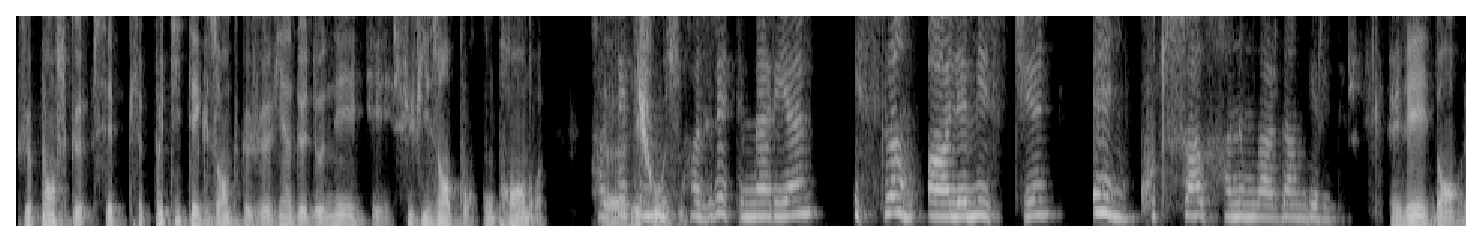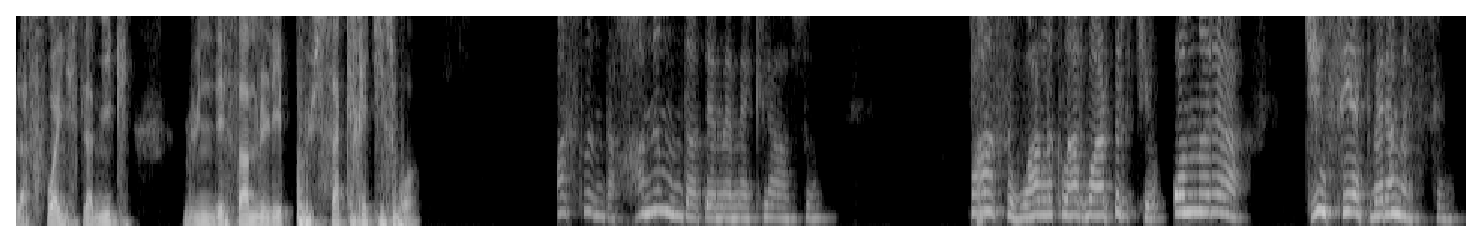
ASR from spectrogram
Je pense que ce petit exemple que je viens de donner est suffisant pour comprendre Hazreti, les choses. Hazreti Meryem İslam alemi için en kutsal hanımlardan biridir. Elle est dans la foi islamique l'une des femmes les plus sacrées qui soit. Aslında hanım da dememek lazım. Bazı varlıklar vardır ki onlara cinsiyet veremezsin.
